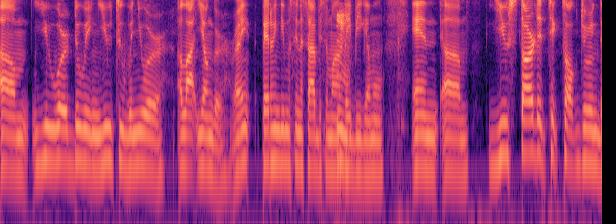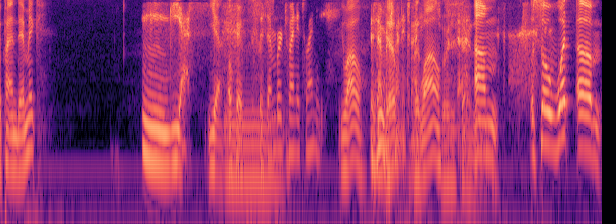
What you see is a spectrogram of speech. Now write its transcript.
um you were doing YouTube when you were a lot younger, right? Pero hindi mo sinasabi sa mga kaibigan mo. And um you started TikTok during the pandemic? Mm, yes. Yeah, okay. December 2020. Wow. December Yep. 2020. Wow. where he started. Um, so what um,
